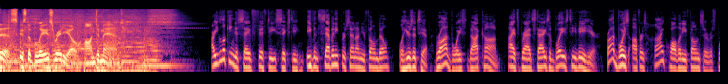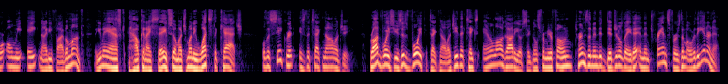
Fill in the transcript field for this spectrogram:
This is the Blaze Radio on demand. Are you looking to save 50, 60, even 70% on your phone bill? Well, here's a tip broadvoice.com. Hi, it's Brad Staggs of Blaze TV here. Broadvoice offers high quality phone service for only $8.95 a month. You may ask, how can I save so much money? What's the catch? Well, the secret is the technology. Broadvoice uses VoIP technology that takes analog audio signals from your phone, turns them into digital data, and then transfers them over the internet.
